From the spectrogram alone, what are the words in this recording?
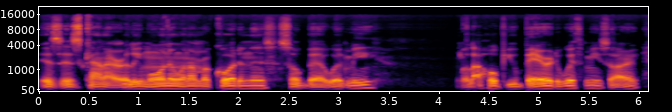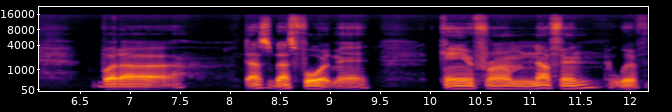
It's, it's kind of early morning when I'm recording this, so bear with me. Well, I hope you bear it with me. Sorry, but uh, that's that's Ford, man. Came from nothing with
